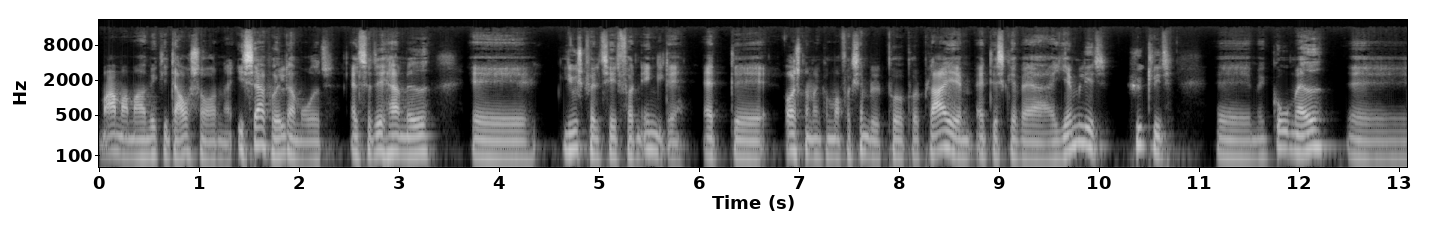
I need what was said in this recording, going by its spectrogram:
meget, meget, meget vigtige dagsordner, især på ældreområdet. Altså det her med øh, livskvalitet for den enkelte. At øh, også når man kommer for eksempel på, på et plejehjem, at det skal være hjemligt, hyggeligt, øh, med god mad, øh,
